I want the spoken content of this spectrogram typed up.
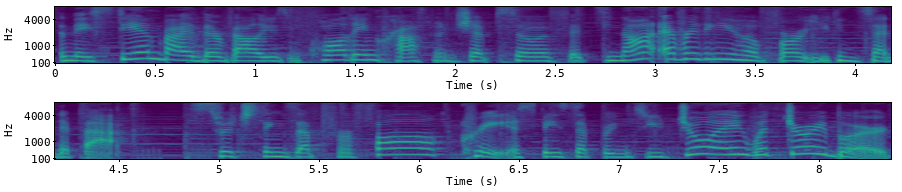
and they stand by their values of quality and craftsmanship. So if it's not everything you hope for, you can send it back. Switch things up for fall, create a space that brings you joy with Joybird.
